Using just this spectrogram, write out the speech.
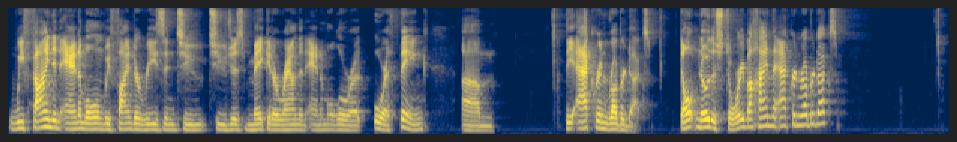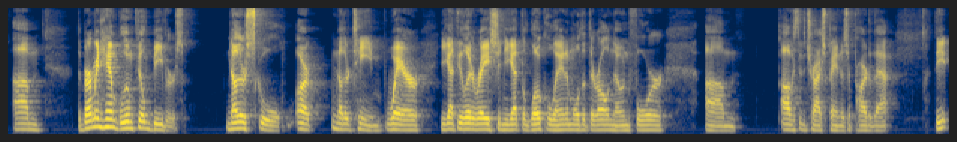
we find an animal and we find a reason to to just make it around an animal or a or a thing um, the Akron Rubber Ducks. Don't know the story behind the Akron Rubber Ducks. Um, the Birmingham Bloomfield Beavers, another school or another team where you got the alliteration, you got the local animal that they're all known for. Um, obviously, the Trash Pandas are part of that. The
